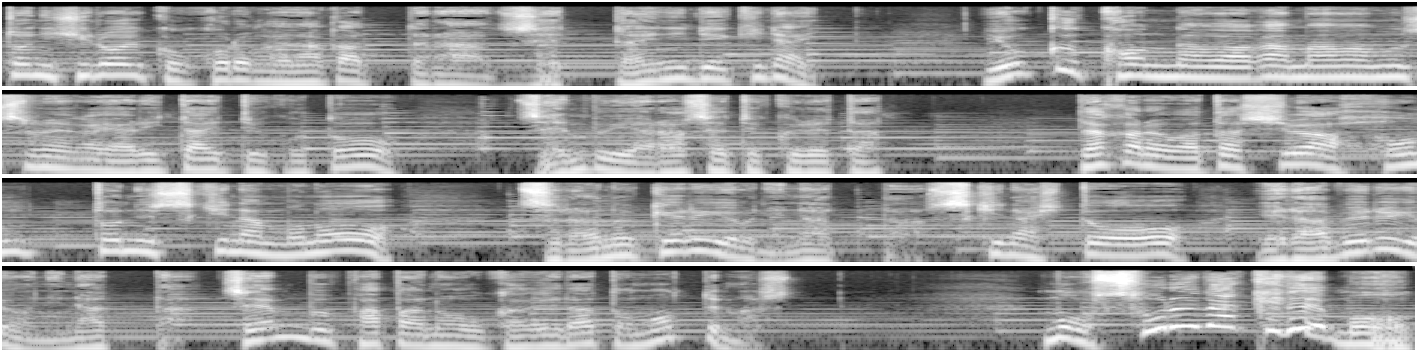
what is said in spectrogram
当に広い心がなかったら絶対にできない。よくこんなわがまま娘がやりたいということを全部やらせてくれた。だから私は本当に好きなものを貫けるようになった。好きな人を選べるようになった。全部パパのおかげだと思ってます。もうそれだけでも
